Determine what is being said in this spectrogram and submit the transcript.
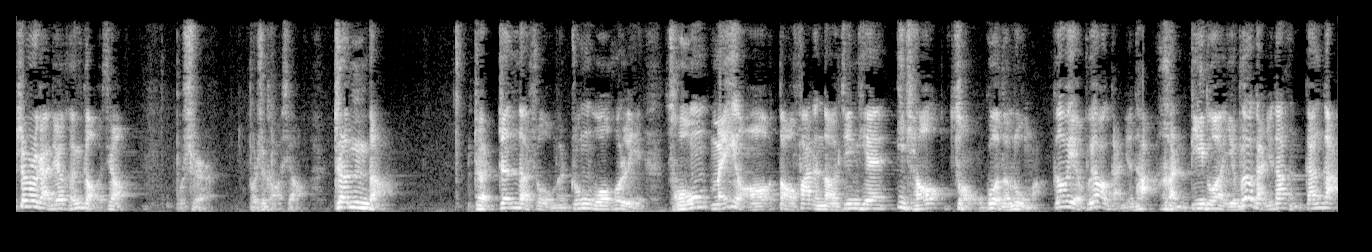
是不是感觉很搞笑？不是，不是搞笑，真的。这真的是我们中国婚礼从没有到发展到今天一条走过的路吗？各位也不要感觉它很低端，也不要感觉它很尴尬。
